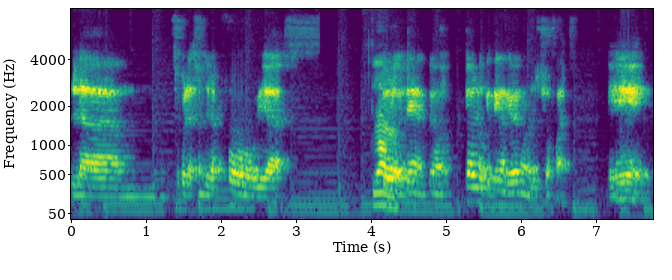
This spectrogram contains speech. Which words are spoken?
la mm, superación de las fobias. Claro. Todo lo que tenga, todo, lo que, tenga que ver con el show falso. Eh,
